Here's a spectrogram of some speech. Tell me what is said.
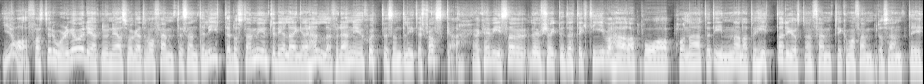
Ja, fast det roliga var det att nu när jag såg att det var 50 centiliter, då stämmer ju inte det längre heller, för den är ju en 70 centiliters flaska. Jag kan visa, vi försökte detektiva här på, på nätet innan, att vi hittade just en 50,5-procentig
